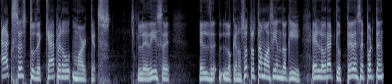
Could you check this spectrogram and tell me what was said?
access to the capital markets. Le dice, el, lo que nosotros estamos haciendo aquí es lograr que ustedes se porten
